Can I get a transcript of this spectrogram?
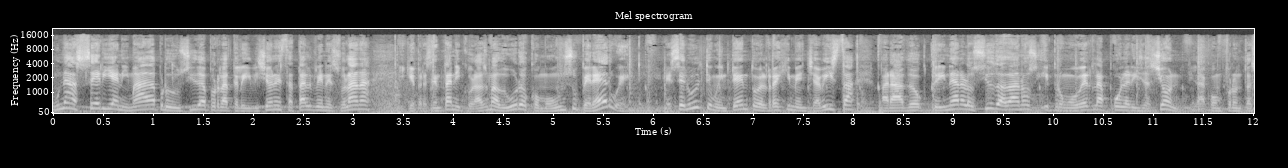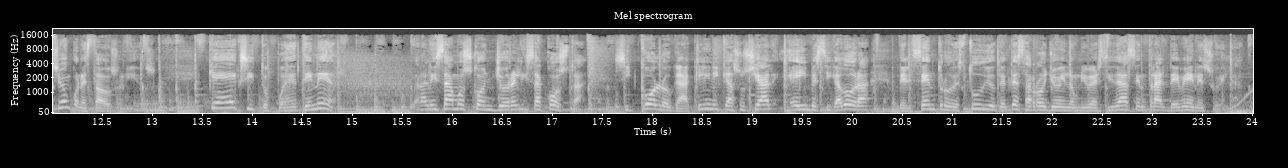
una serie animada producida por la televisión estatal venezolana y que presenta a Nicolás Maduro como un superhéroe. Es el último intento del régimen chavista para adoctrinar a los ciudadanos y promover la polarización y la confrontación con Estados Unidos. ¿Qué éxito puede tener? Lo analizamos con Yorelisa Costa, psicóloga, clínica social e investigadora del Centro de Estudios del Desarrollo en la Universidad Central de Venezuela.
